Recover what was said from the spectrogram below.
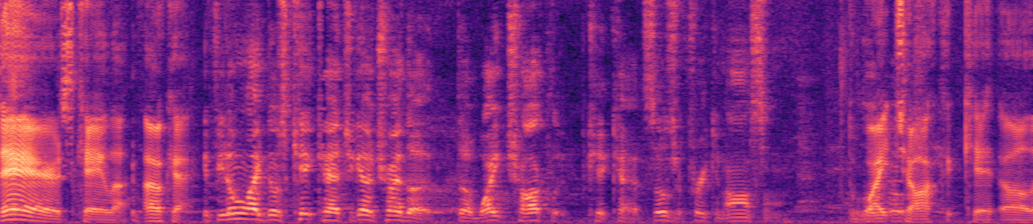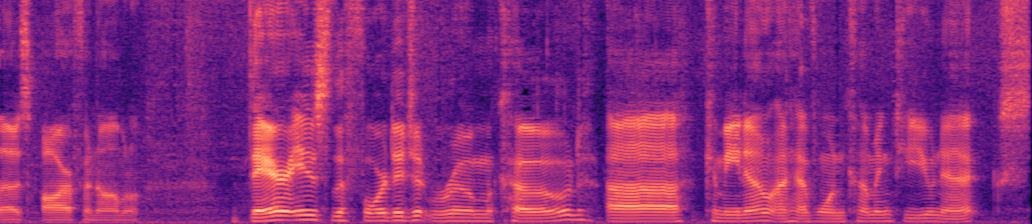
There's Kayla. Okay. If you don't like those Kit Kats, you gotta try the the white chocolate Kit Kats. Those are freaking awesome. The white those. chocolate kit. Oh, those are phenomenal. There is the four digit room code. Uh, Camino, I have one coming to you next.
